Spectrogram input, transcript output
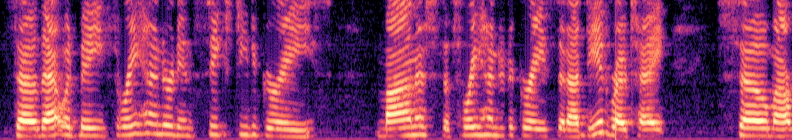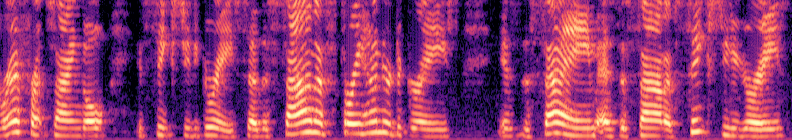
so that would be 360 degrees minus the 300 degrees that I did rotate. So my reference angle is 60 degrees. So the sine of 300 degrees is the same as the sine of 60 degrees,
